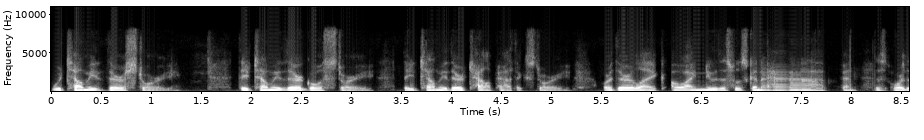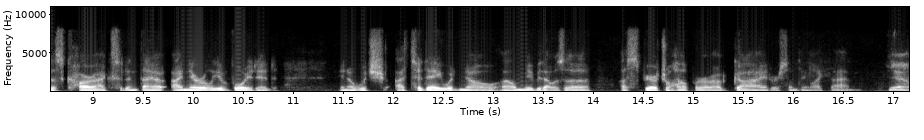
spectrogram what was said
would tell me their story. They tell me their ghost story. They tell me their telepathic story. Or they're like, oh, I knew this was going to happen. This, or this car accident that I narrowly avoided, you know, which I today would know, oh, maybe that was a, a spiritual helper or a guide or something like that. Yeah.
